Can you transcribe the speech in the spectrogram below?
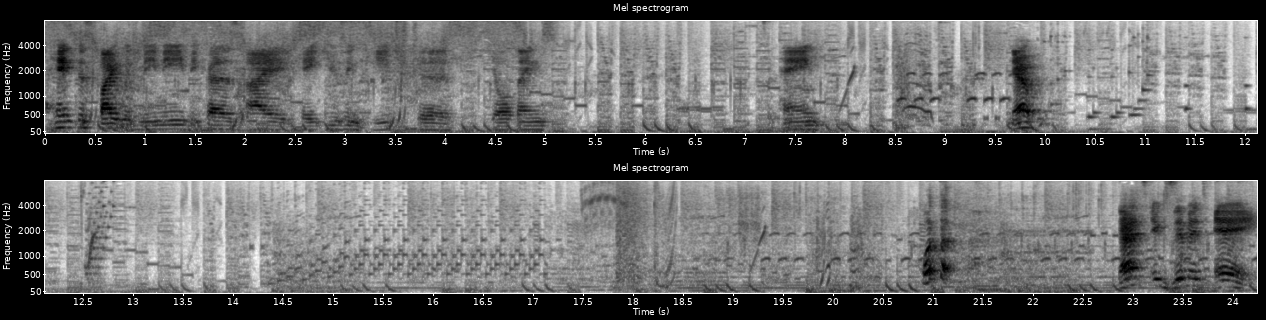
I hate this fight with Mimi because I hate using Peach to kill things. It's a pain. No. What the? That's Exhibit A.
